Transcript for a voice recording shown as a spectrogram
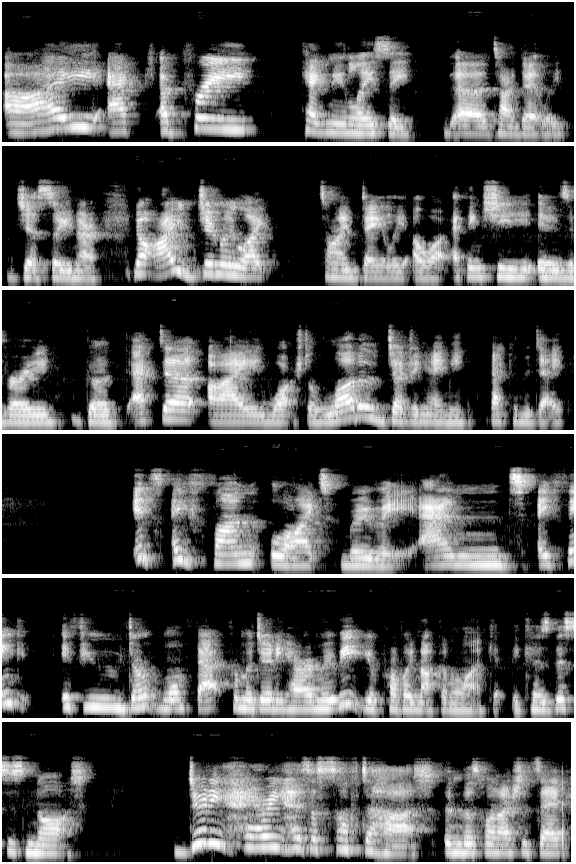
I act a pre Cagney and Lacey uh, Tyne Daly, just so you know. No, I generally like Tyne Daly a lot. I think she is a very good actor. I watched a lot of Judging Amy back in the day. It's a fun, light movie, and I think if you don't want that from a Dirty Harry movie, you're probably not going to like it because this is not. Dirty Harry has a softer heart in this one, I should say.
